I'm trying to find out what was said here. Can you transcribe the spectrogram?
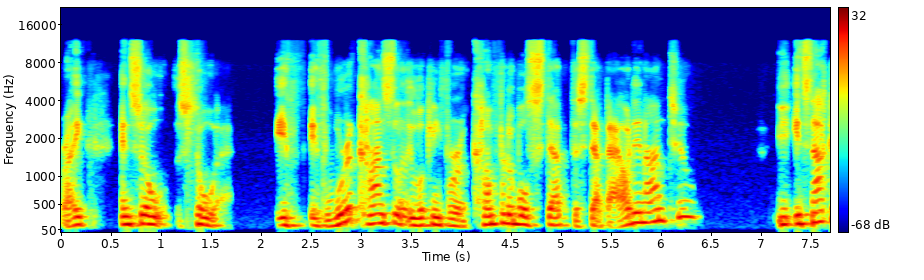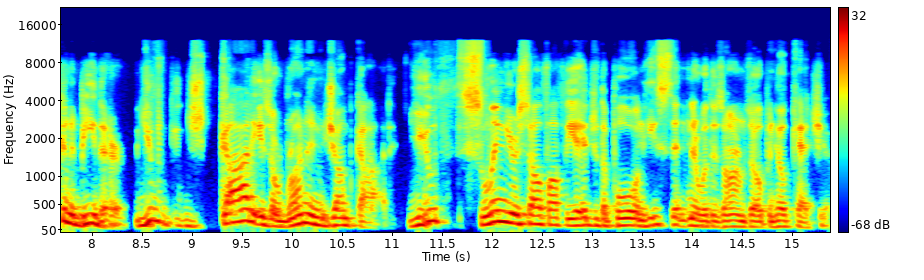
right and so so if if we're constantly looking for a comfortable step to step out and onto it's not going to be there. You God is a run and jump God. You sling yourself off the edge of the pool and he's sitting there with his arms open, he'll catch you.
